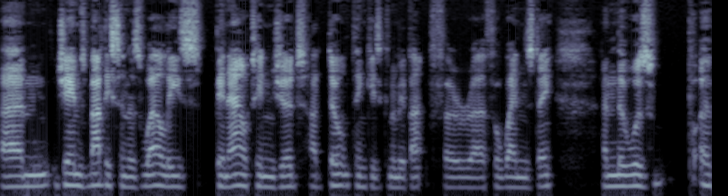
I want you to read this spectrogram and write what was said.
Um, James Maddison as well. He's been out injured. I don't think he's going to be back for uh, for Wednesday. And there was uh,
